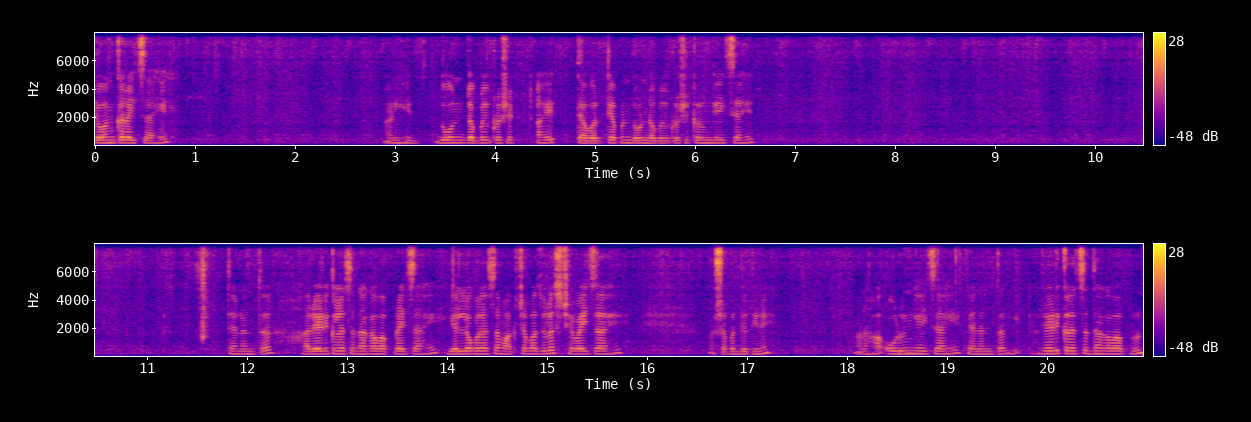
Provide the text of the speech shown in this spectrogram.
टर्न करायचं आहे. आणि हे दोन डबल क्रोशेट आहेत. त्यावरती आपण दोन डबल क्रोशेट करून घ्यायचे आहेत. त्यानंतर हा रेड कलरचा धागा वापरायचा आहे. येल्लो कलरचा मागच्या बाजूलाच ठेवायचा आहे. अशा पद्धतीने. आणि हा ओढून घ्यायचा आहे. त्यानंतर रेड कलरचा धागा वापरून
